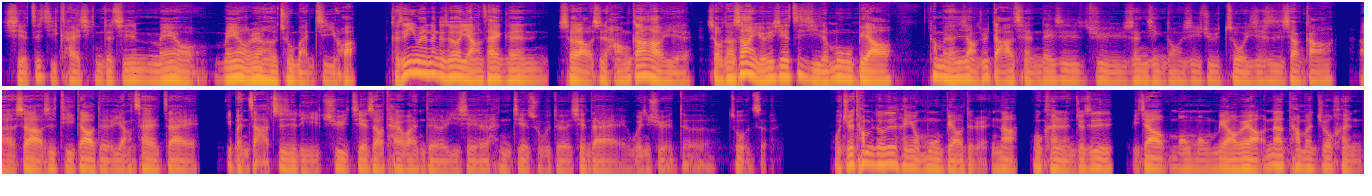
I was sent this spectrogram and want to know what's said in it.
写自己开心的，其实没有没有任何出版计划。可是因为那个时候杨菜跟佘老师好像刚好也手头上有一些自己的目标，他们很想去达成，类似去申请东西去做一些事，像刚呃佘老师提到的杨菜在。一本杂志里去介绍台湾的一些很杰出的现代文学的作者，我觉得他们都是很有目标的人。那我可能就是比较懵懵飘飘，那他们就很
